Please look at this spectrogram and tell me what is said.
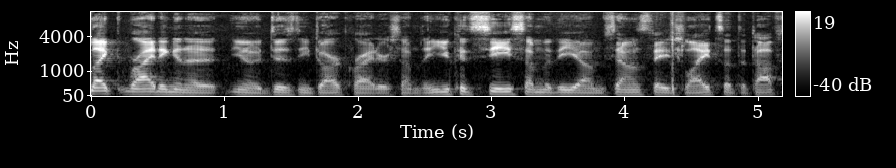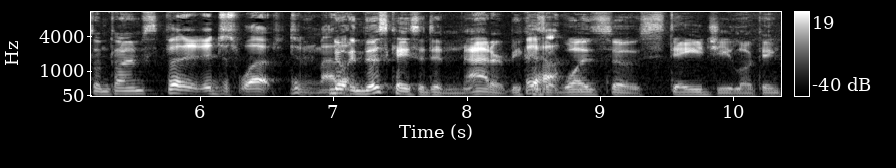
like riding in a you know Disney dark ride or something. You could see some of the um, soundstage lights at the top sometimes. but it, it just worked. It didn't matter. No, in this case, it didn't matter because Yeah. it was so stagey looking.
